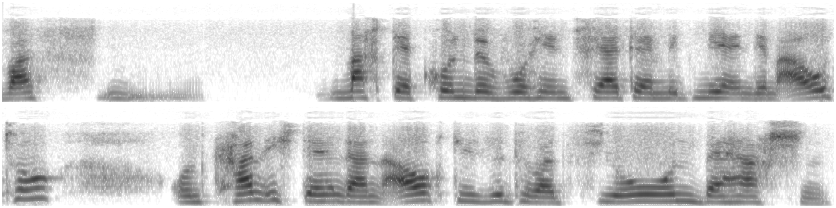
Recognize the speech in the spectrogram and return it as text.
Was macht der Kunde? Wohin fährt er mit mir in dem Auto? Und kann ich denn dann auch die Situation beherrschen?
